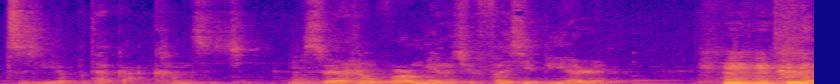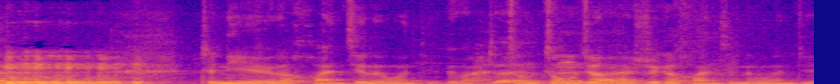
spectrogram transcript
自己也不太敢看自己，虽然说玩命的去分析别人。这里有一个环境的问题，对吧？终终究还是一个环境的问题。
